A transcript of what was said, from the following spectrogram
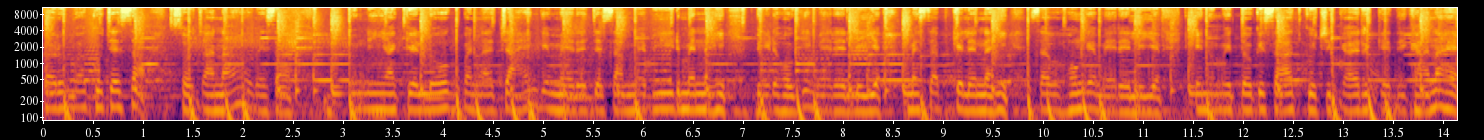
करूँगा कुछ ऐसा, सोचा ना वैसा। दुनिया के लोग बनना चाहेंगे मेरे जैसा। मैं भीड़ में नहीं, भीड़ होगी मेरे लिए। मैं सबके लिए नहीं, सब होंगे मेरे लिए। इन उम्मीदों के साथ कुछ करके दिखाना है।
